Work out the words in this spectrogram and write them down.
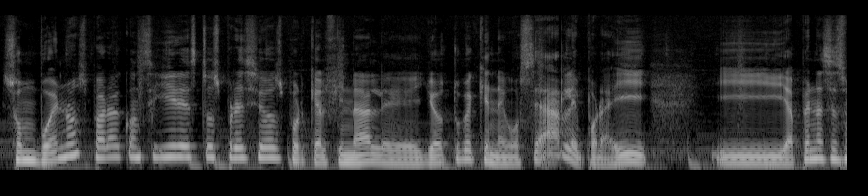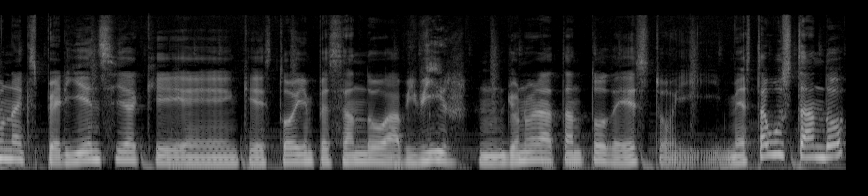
son buenos para conseguir estos precios porque al final eh, yo tuve que negociarle por ahí y apenas es una experiencia que, que, estoy empezando a vivir. Yo no era tanto de esto y me está gustando,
